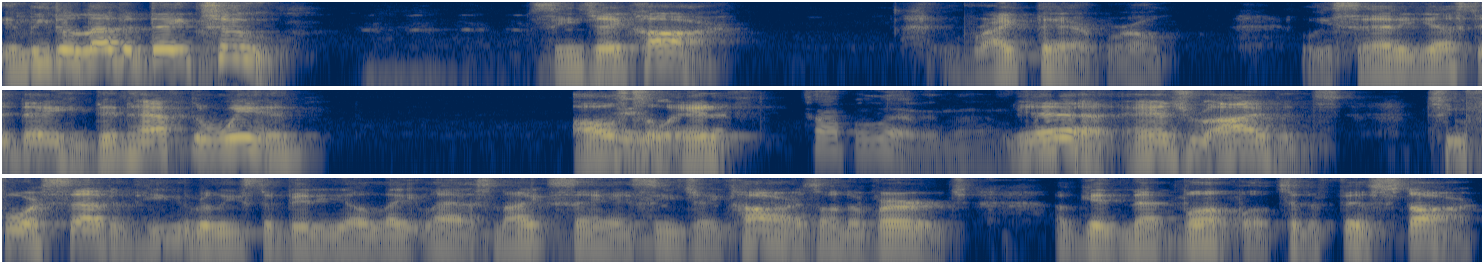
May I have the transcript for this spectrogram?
Elite 11 day two. CJ Carr. Right there, bro. We said it yesterday. He didn't have to win. Also, Yeah, and top eleven, man. yeah, Andrew Ivins, 247. He released a video late last night saying CJ Carr is on the verge of getting that bump up to the fifth star.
